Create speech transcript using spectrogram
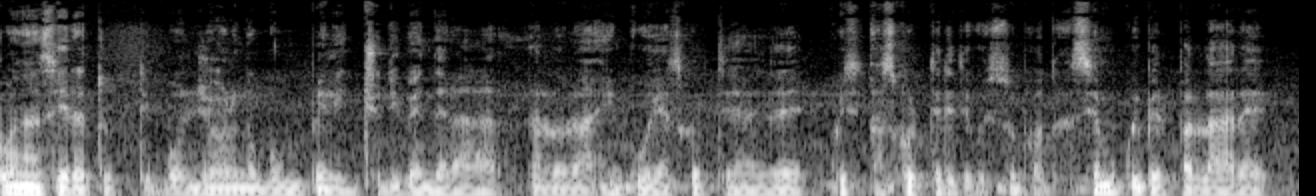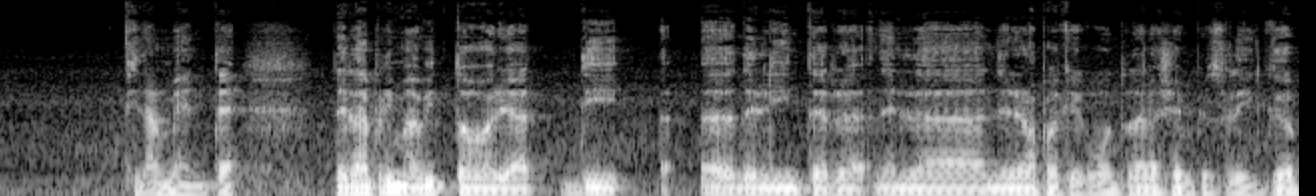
Buonasera a tutti, buongiorno, buon pomeriggio, dipenderà dall'ora in cui ascolterete, ascolterete questo podcast. Siamo qui per parlare finalmente della prima vittoria di, eh, dell'Inter nel, nell'Europa che conta, nella Champions League.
